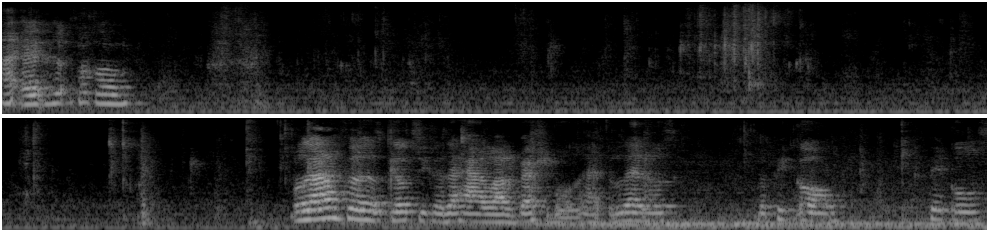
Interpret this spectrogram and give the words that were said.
I ate his. Well, I don't feel as guilty because I had a lot of vegetables. I had the lettuce, the pickle, pickles.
